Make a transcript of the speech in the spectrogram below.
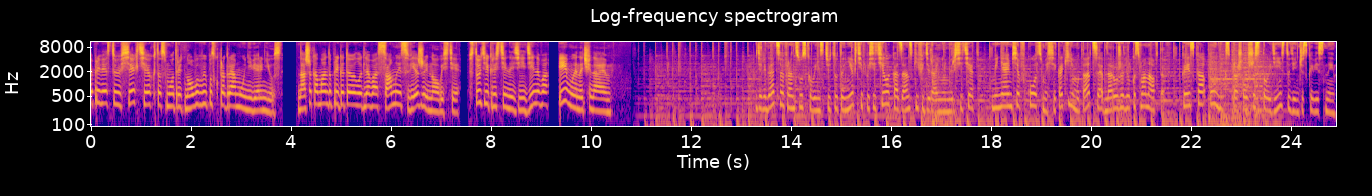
Я приветствую всех тех, кто смотрит новый выпуск программы «Univer News». Наша команда приготовила для вас самые свежие новости. В студии Кристина Зиединова, и мы начинаем. Делегация Французского института нефти посетила Казанский федеральный университет. Меняемся в космосе. Какие мутации обнаружили у космонавтов? КСК «Уникс» прошел шестой день студенческой весны.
